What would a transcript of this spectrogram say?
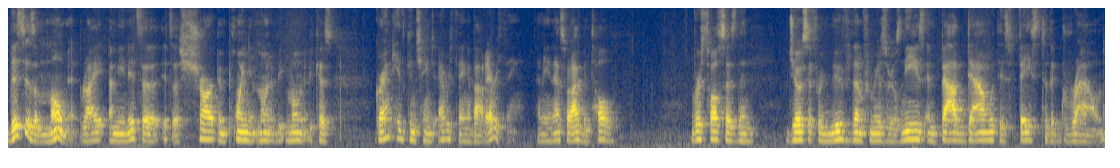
this is a moment, right? I mean, it's a it's a sharp and poignant moment moment because grandkids can change everything about everything. I mean, that's what I've been told. Verse 12 says then Joseph removed them from Israel's knees and bowed down with his face to the ground.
